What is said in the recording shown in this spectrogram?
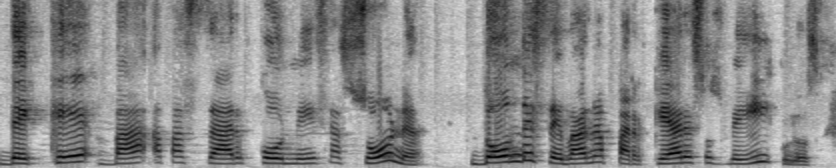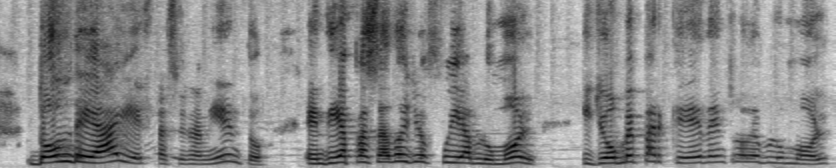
de qué va a pasar con esa zona, dónde se van a parquear esos vehículos, dónde hay estacionamiento. En días pasados yo fui a Blue Mall y yo me parqué dentro de Blue Mall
